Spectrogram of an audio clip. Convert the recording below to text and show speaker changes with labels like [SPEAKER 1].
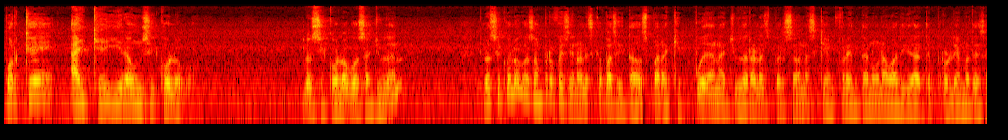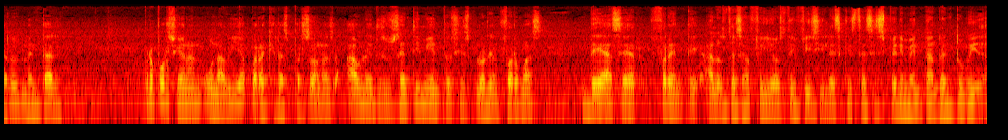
[SPEAKER 1] ¿Por qué hay que ir a un psicólogo? ¿Los psicólogos ayudan? Los psicólogos son profesionales capacitados para que puedan ayudar a las personas que enfrentan una variedad de problemas de salud mental. Proporcionan una vía para que las personas hablen de sus sentimientos y exploren formas de hacer frente a los desafíos difíciles que estés experimentando en tu vida.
